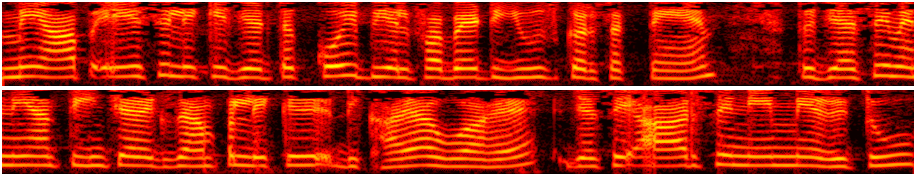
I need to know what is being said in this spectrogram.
में आप ए से लेके जेड तक कोई भी अल्फ़ाबेट यूज़ कर सकते हैं। तो जैसे मैंने यहाँ तीन चार एग्ज़ाम्पल लेके दिखाया हुआ है। जैसे आर से नेम में ऋतु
